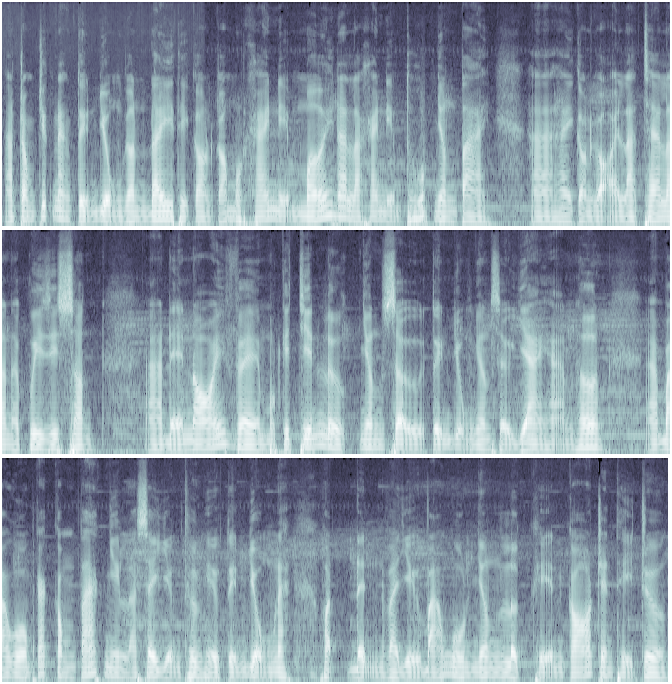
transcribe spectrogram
À, trong chức năng tuyển dụng gần đây thì còn có một khái niệm mới đó là khái niệm thu hút nhân tài à, hay còn gọi là talent acquisition. À, để nói về một cái chiến lược nhân sự tuyển dụng nhân sự dài hạn hơn à, bao gồm các công tác như là xây dựng thương hiệu tuyển dụng nè hoạch định và dự báo nguồn nhân lực hiện có trên thị trường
